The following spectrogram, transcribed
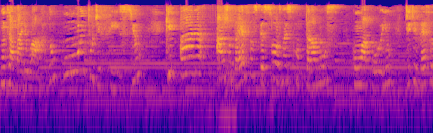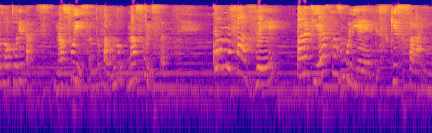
Um trabalho árduo, muito difícil, que para ajudar essas pessoas nós contamos com o apoio de diversas autoridades. Na Suíça, estou falando na Suíça. Como fazer para que essas mulheres que saem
